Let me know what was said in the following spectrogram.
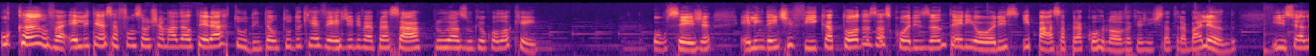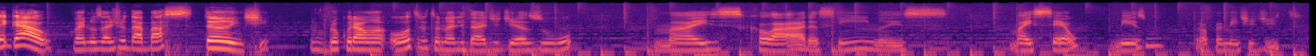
O Canva, ele tem essa função chamada alterar tudo. Então, tudo que é verde, ele vai passar para o azul que eu coloquei. Ou seja, ele identifica todas as cores anteriores e passa para a cor nova que a gente está trabalhando. Isso é legal, vai nos ajudar bastante. Vou procurar uma outra tonalidade de azul mais clara, assim, mais, mais céu mesmo, propriamente dito.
